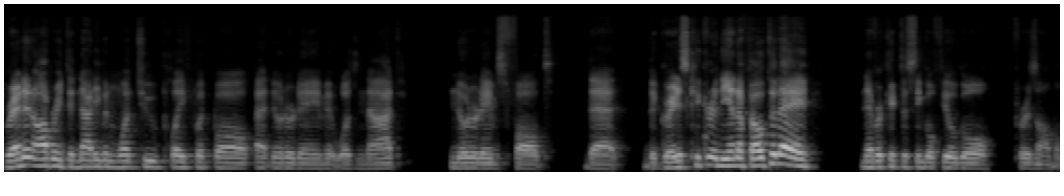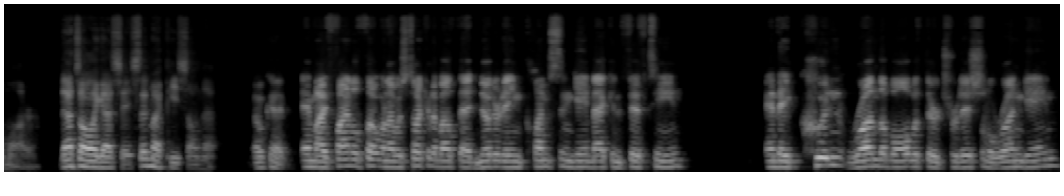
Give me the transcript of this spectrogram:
Brandon Aubrey did not even want to play football at Notre Dame. It was not Notre Dame's fault that the greatest kicker in the NFL today never kicked a single field goal for his alma mater. That's all I got to say. Send my piece on that. Okay. And my final thought when I was talking about that Notre Dame Clemson game back in 15, and they couldn't run the ball with their traditional run game.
